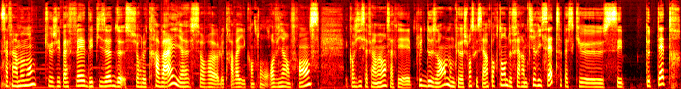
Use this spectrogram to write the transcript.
ça fait un moment que j'ai pas fait d'épisode sur le travail, sur euh, le travail quand on revient en France. Et quand je dis ça fait un moment, ça fait plus de deux ans. Donc euh, je pense que c'est important de faire un petit reset parce que c'est peut-être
